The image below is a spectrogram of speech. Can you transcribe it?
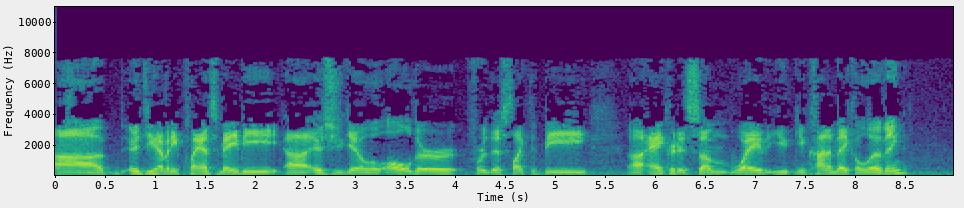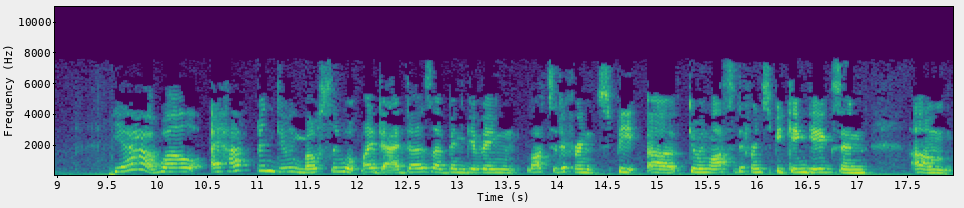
uh, do you have any plans maybe uh, as you get a little older for this like to be uh, anchored in some way that you can kind of make a living? Yeah, well, I have been doing mostly what my dad does. I've been giving lots of different spe- uh, doing lots of different speaking gigs and um,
